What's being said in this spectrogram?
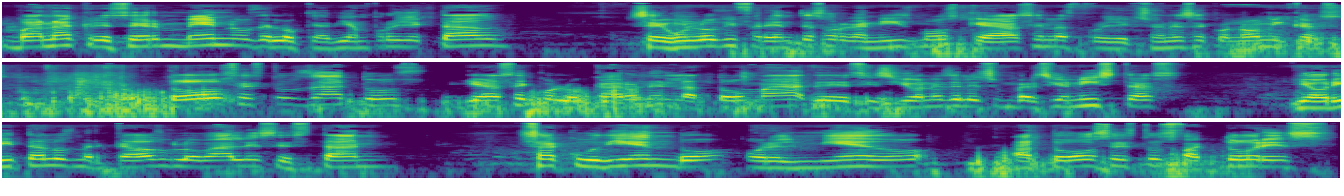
van a crecer menos de lo que habían proyectado, según los diferentes organismos que hacen las proyecciones económicas. Todos estos datos ya se colocaron en la toma de decisiones de los inversionistas y ahorita los mercados globales están sacudiendo por el miedo a todos estos factores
